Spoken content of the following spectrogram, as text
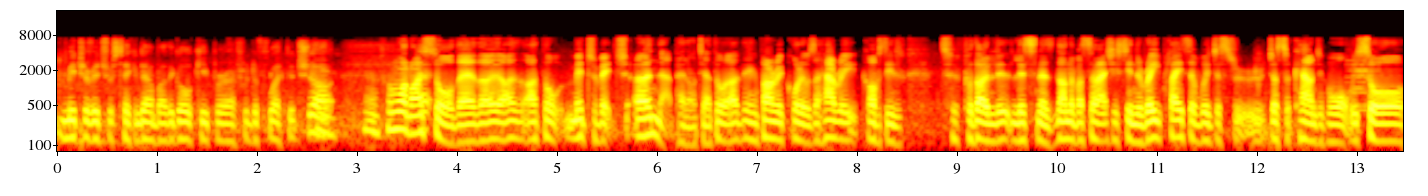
Mitrovic was taken down by the goalkeeper after a deflected shot. Yeah, from what I saw there, though, I, I thought Mitrovic earned that penalty. I thought, I think if I recall, it was a Harry. Obviously, to, for those listeners, none of us have actually seen the replay, so we're just just accounting for what we saw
